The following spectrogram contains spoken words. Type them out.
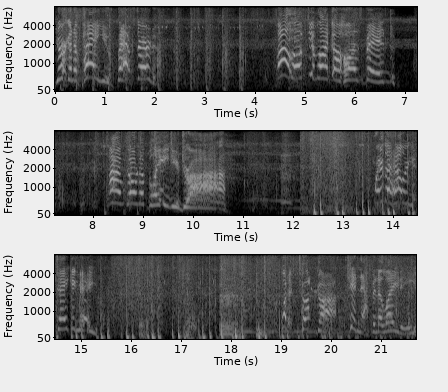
You're gonna pay, you bastard! I loved him like a husband! I'm gonna bleed you dry! Where the hell are you taking me? What a tough guy, kidnapping a lady.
